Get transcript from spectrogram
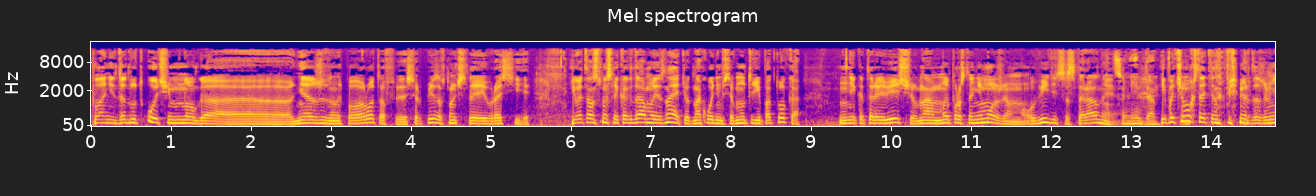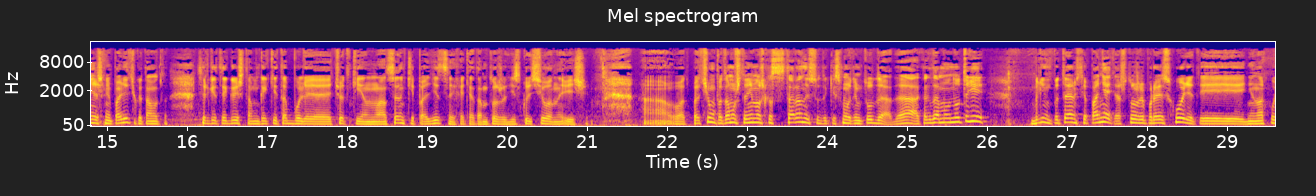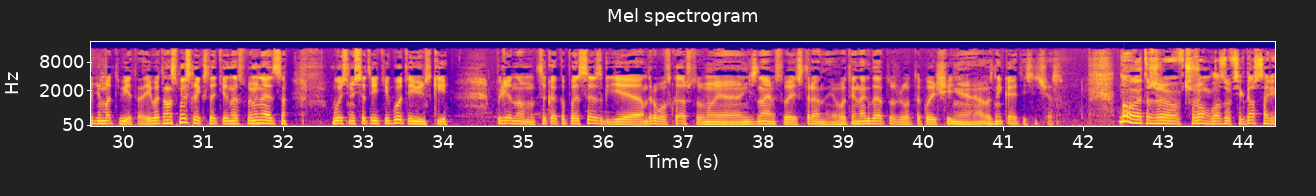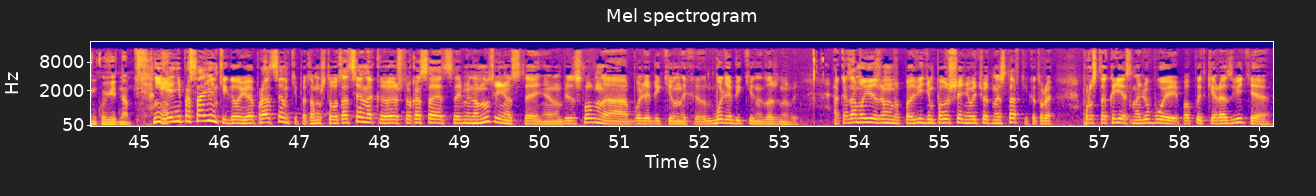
плане дадут очень много а, неожиданных поворотов, сюрпризов, в том числе и в России. И в этом смысле, когда мы, знаете, вот находимся внутри потока, некоторые вещи нам, мы просто не можем увидеть со стороны. Оценить, да. И почему, кстати, например, даже внешнюю политику, там вот, Сергей, ты говоришь, там какие-то более четкие оценки, позиции, хотя там тоже дискуссионные вещи. А, вот. Почему? Потому что немножко со стороны все все-таки смотрим туда, да, а когда мы внутри, блин, пытаемся понять, а что же происходит, и не находим ответа. И в этом смысле, кстати, у нас вспоминается 83 год, июньский пленум ЦК КПСС, где Андропов сказал, что мы не знаем своей страны. Вот иногда тоже вот такое ощущение возникает и сейчас. Ну, это же в чужом глазу всегда соринку видно. Не, я не про соринки говорю, а про оценки, потому что вот оценок, э, что касается именно внутреннего состояния, ну, безусловно, более объективных, более объективны должны быть. А когда мы видим, видим повышение учетной ставки, которая просто крест на любой попытке развития,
